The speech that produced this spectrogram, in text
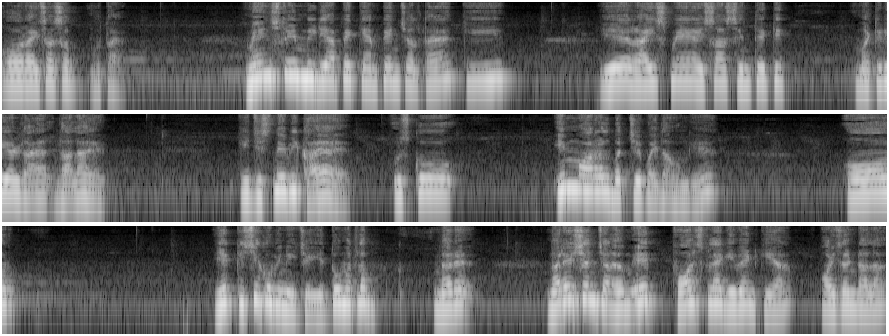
और ऐसा सब होता है। मेन स्ट्रीम मीडिया पे कैंपेन चलता है कि ये राइस में ऐसा सिंथेटिक मटेरियल डाला है कि जिसने भी खाया है, उसको इमोरल बच्चे पैदा होंगे और ये किसी को भी नहीं चाहिए। तो मतलब नरे, नरेशन चला एक फॉल्स फ्लैग इवेंट किया, पॉइजन डाला,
